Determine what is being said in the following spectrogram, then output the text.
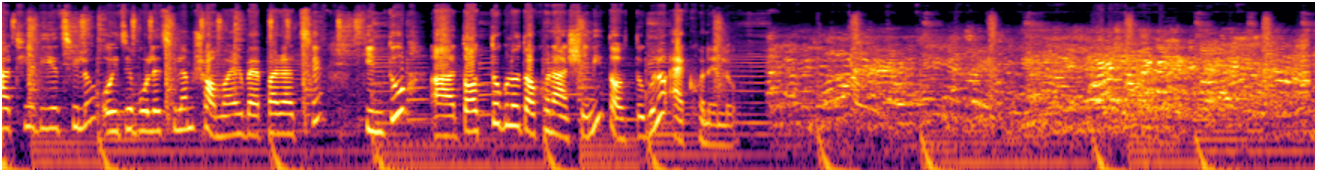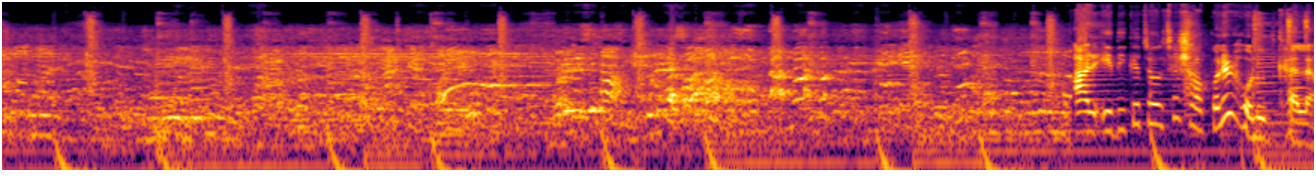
পাঠিয়ে দিয়েছিল, ওই যে বলেছিলাম সময়ের ব্যাপার আছে, কিন্তু তত্ত্বগুলো তখন আসেনি, তত্ত্বগুলো এখন এলো। আর এদিকে চলছে সকলের হলুদ খেলা।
